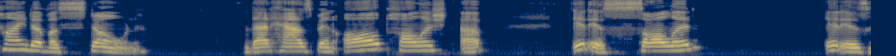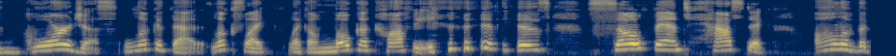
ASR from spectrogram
kind of a stone that has been all polished up. It is solid. It is gorgeous. Look at that. It looks like like a mocha coffee. it is so fantastic. All of the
